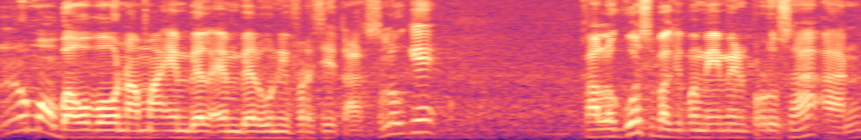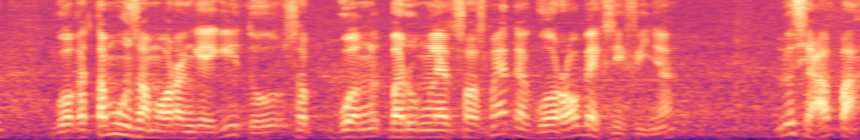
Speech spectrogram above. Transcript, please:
lu mau bawa-bawa nama embel-embel universitas? Lu kayak kalau gue sebagai pemimpin perusahaan gue ketemu sama orang kayak gitu gue baru ngeliat sosmednya gue robek CV-nya lu siapa?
